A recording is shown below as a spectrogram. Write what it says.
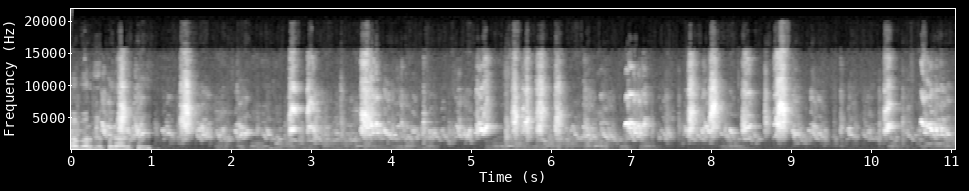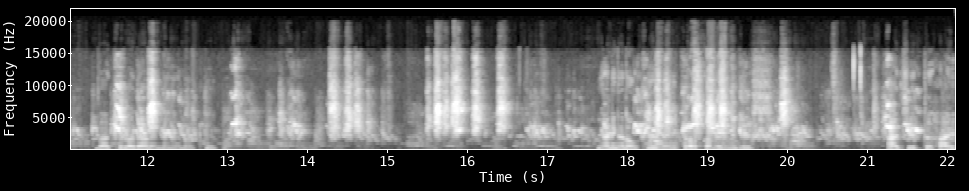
അത് പറഞ്ഞപ്പോൾ ഒരാൾ പോയി. ബാക്കിയുള്ള ഒരാളെന്നെ ഞാൻ നോക്കിയിരുന്നു. ഞാനിങ്ങനെ നോക്കിയിരുന്നു. എനിക്ക് ഉറക്കാൻ വരുന്നു guys Ajith hi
